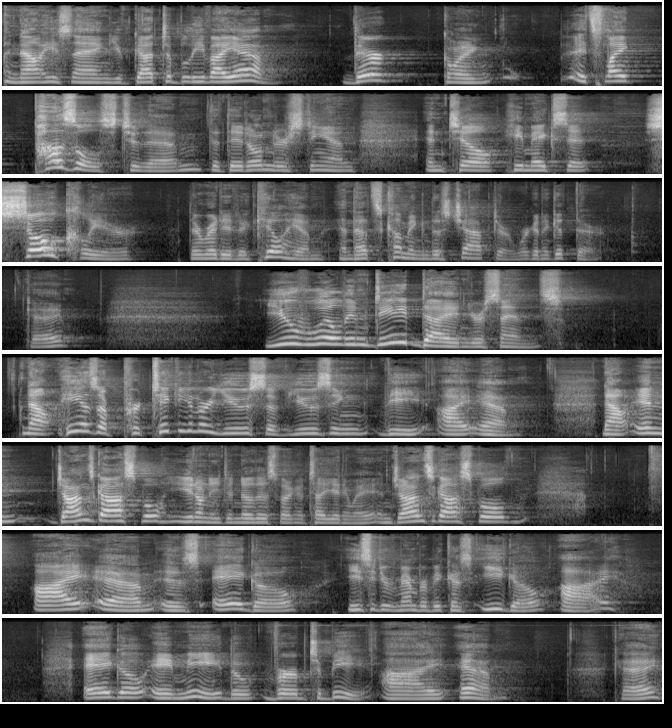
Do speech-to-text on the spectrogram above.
and now he's saying, You've got to believe I am. They're going, it's like puzzles to them that they don't understand until he makes it so clear they're ready to kill him, and that's coming in this chapter. We're going to get there. Okay? You will indeed die in your sins. Now, he has a particular use of using the I am. Now, in John's gospel, you don't need to know this, but I'm going to tell you anyway. In John's gospel, I am is ego, easy to remember because ego, I. Ego, a me, the verb to be, I am. Okay?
